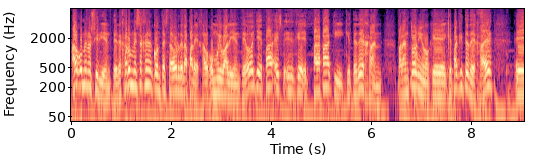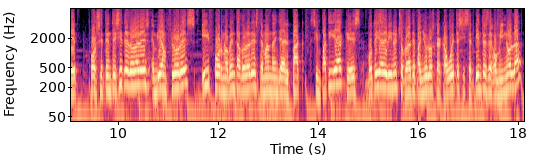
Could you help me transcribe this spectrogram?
algo menos hiriente. Dejar un mensaje en el contestador de la pareja, algo muy valiente. Oye, pa, es, es que para Paqui, que te dejan. Para Antonio, que, que Paqui te deja, ¿eh? Eh, por 77 dólares envían flores y por 90 dólares te mandan ya el pack simpatía, que es botella de vino, chocolate, pañuelos, cacahuetes y serpientes de gominola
